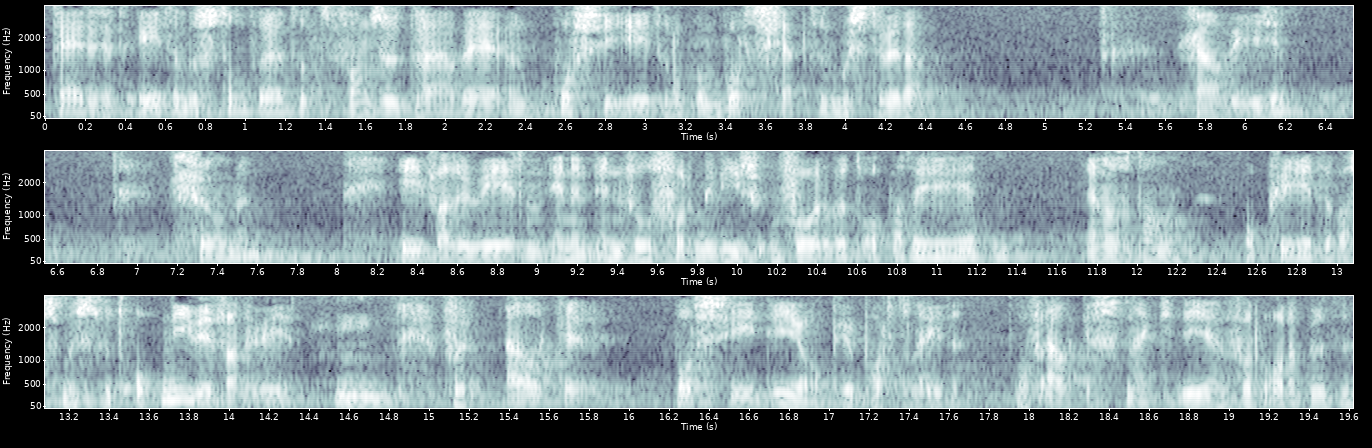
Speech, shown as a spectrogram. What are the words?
tijdens het eten bestond eruit dat van zodra wij een portie eten op een bord schepten, moesten we dat gaan wegen, filmen, evalueren in een invulformulier voor we het op hadden gegeten. En als het dan opgegeten was, moesten we het opnieuw evalueren. Hmm. Voor elke portie die je op je bord legde. Of elke snack die je verorberde.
